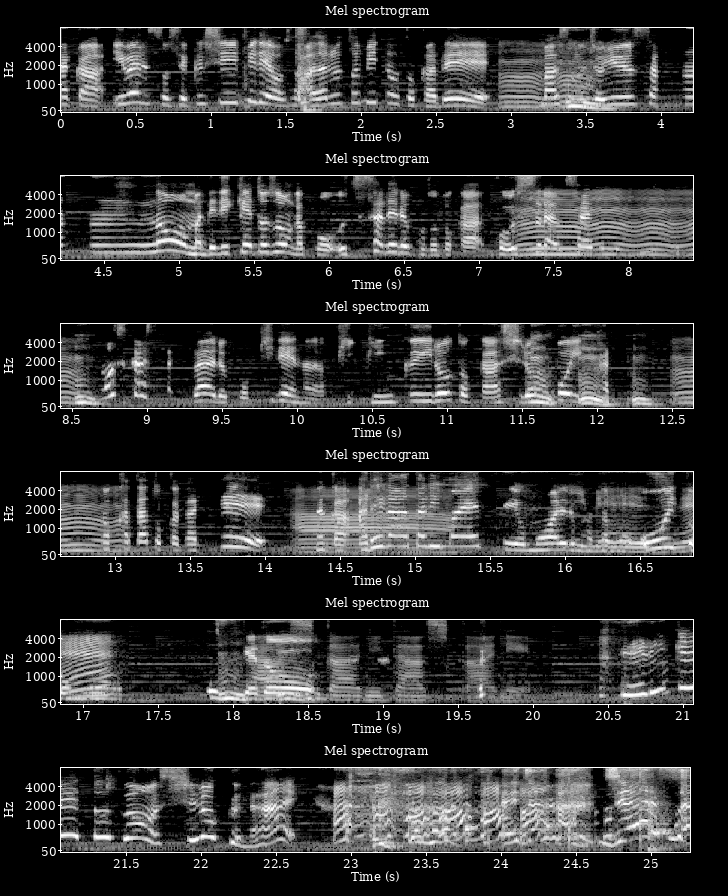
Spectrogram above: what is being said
なんか、いわゆるそうセクシービデオ、そうアダルトビデオとかで、う、うん。まあその女優さんの、まあ、デリケートゾーンがこう映されることとか、こううっすら映された時に、うんうんもしかしたらいわゆるこう綺麗なピピンク色とか白っぽいの方とかがいて、ななんかあれが当たり前って思われる方も多いと思うんですけど、確かに確かに。デリケートゾーン白くない。え、じゃあ、じゃあさ、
